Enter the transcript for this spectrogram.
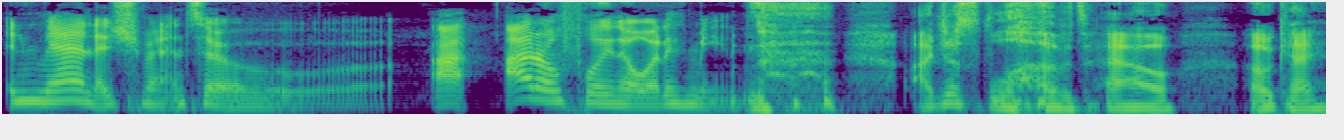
in management. So I I don't fully know what it means. I just loved how okay,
